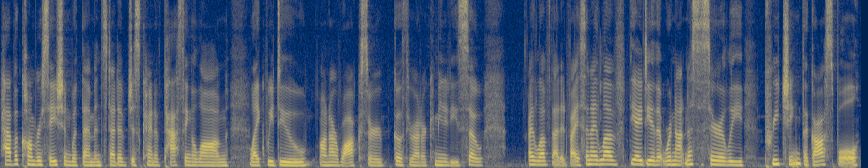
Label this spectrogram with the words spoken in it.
have a conversation with them instead of just kind of passing along like we do on our walks or go throughout our communities. So I love that advice. And I love the idea that we're not necessarily preaching the gospel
